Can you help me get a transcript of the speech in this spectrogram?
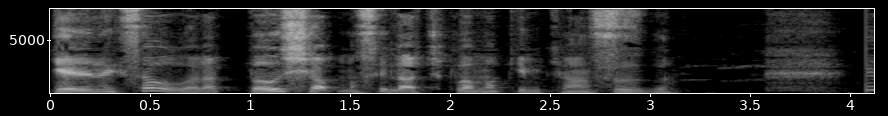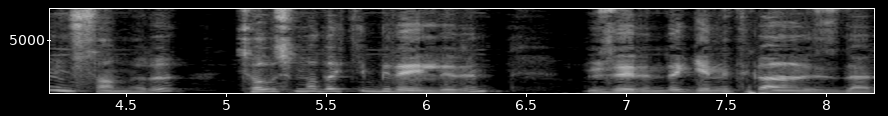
geleneksel olarak dalış yapmasıyla açıklamak imkansızdı. Bilim insanları çalışmadaki bireylerin üzerinde genetik analizler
